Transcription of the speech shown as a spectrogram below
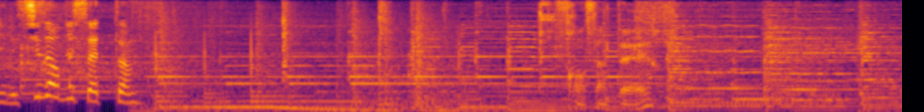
Il est 6h17. France Inter.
